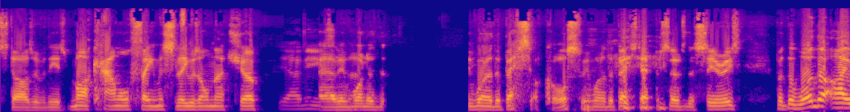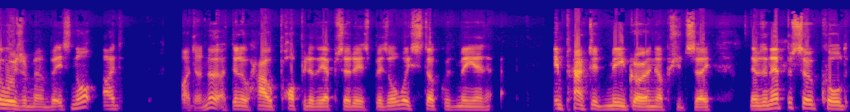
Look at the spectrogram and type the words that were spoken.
stars over the years. Mark Hamill famously was on that show. Yeah. I knew um, in that. one of the in one of the best, of course, in one of the best episodes of the series. But the one that I always remember, it's not I, I don't know, I don't know how popular the episode is, but it's always stuck with me and impacted me growing up. I should say there was an episode called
